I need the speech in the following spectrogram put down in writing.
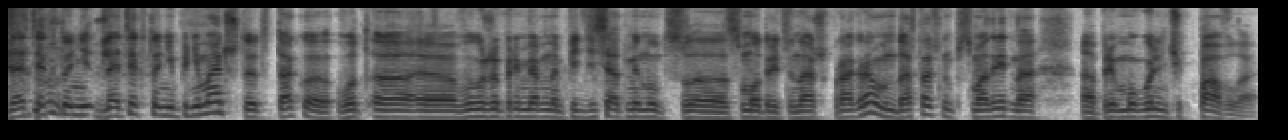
для, тех, кто не, для тех, кто не понимает, что это такое, вот э, э вы уже примерно 50 минут смотрите нашу программу, достаточно посмотреть на э, прямоугольничек Павла.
